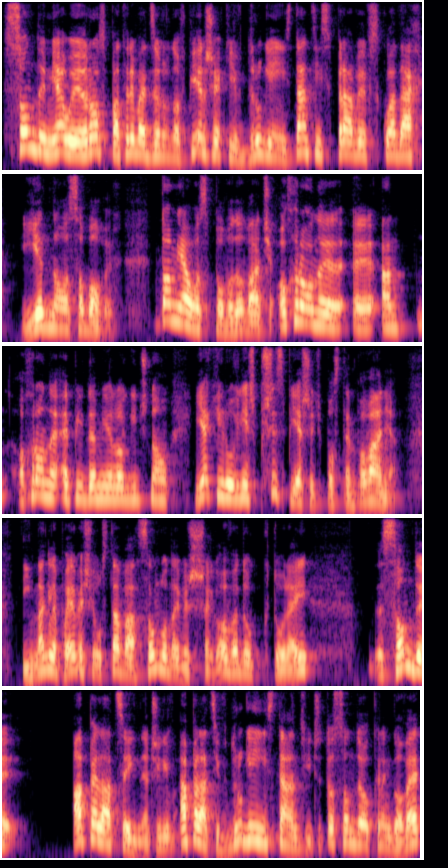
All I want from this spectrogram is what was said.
sądy miały rozpatrywać zarówno w pierwszej, jak i w drugiej instancji sprawy w składach jednoosobowych. To miało spowodować ochronę, e, ochronę epidemiologiczną, jak i również przyspieszyć postępowania. I nagle pojawia się ustawa Sądu Najwyższego, według której sądy apelacyjne, czyli w apelacji w drugiej instancji, czy to sądy okręgowe,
